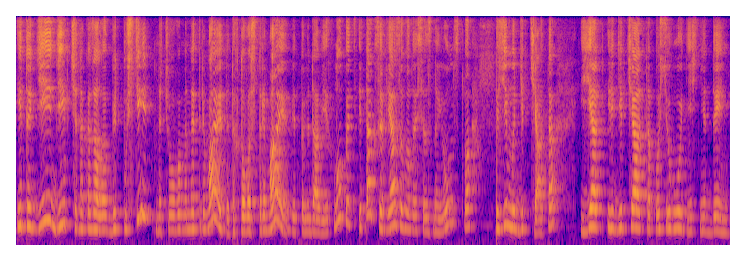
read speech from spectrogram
І тоді дівчина казала: відпустіть, для чого ви мене тримаєте? Та хто вас тримає? відповідав їй хлопець. І так зав'язувалося знайомства. Скажімо, дівчата, як і дівчата по сьогоднішній день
